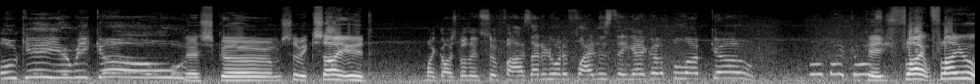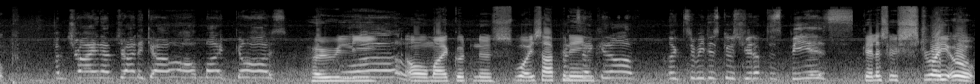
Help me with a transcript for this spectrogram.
Okay, here we go. Let's go. I'm so excited. Oh my gosh, brother, it's so fast. I don't know how to fly this thing. I gotta pull up. Go. Oh my gosh. Okay, fly, fly up. I'm trying. I'm trying to go. Oh my gosh. Holy, Whoa. oh my goodness, what is We're happening? taking off. Look, should we just go straight up to space? Okay, let's go straight up.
